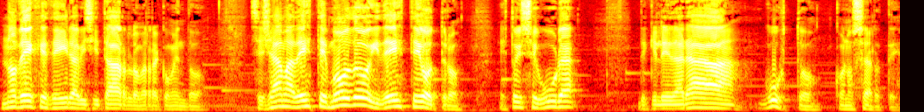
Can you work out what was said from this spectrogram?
No dejes de ir a visitarlo, me recomendó. Se llama de este modo y de este otro. Estoy segura de que le dará gusto conocerte.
